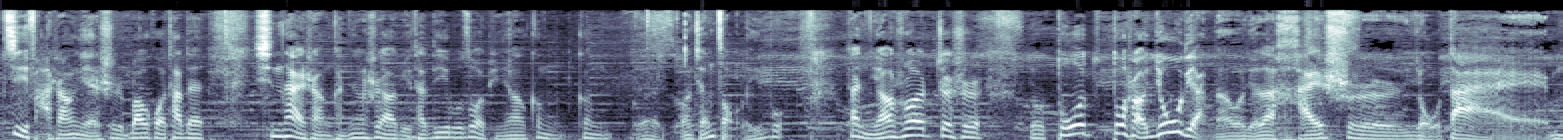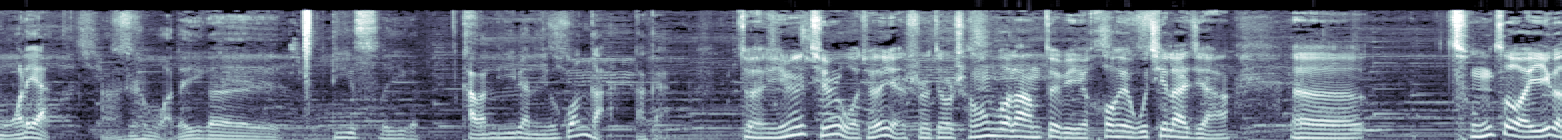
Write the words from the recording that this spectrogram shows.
技法上也是，包括他的心态上，肯定是要比他第一部作品要更更呃往前走了一步。但你要说这是有多多少优点呢？我觉得还是有待磨练啊。这是我的一个第一次一个看完第一遍的一个观感，大概。对，因为其实我觉得也是，就是《乘风破浪》对比《后会无期》来讲，呃，从作为一个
